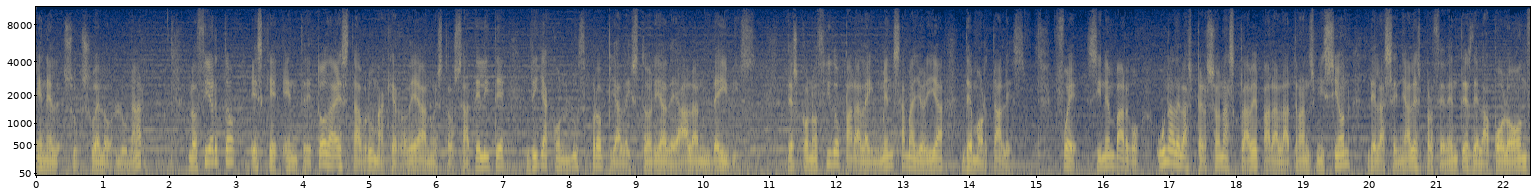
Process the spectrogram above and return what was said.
en el subsuelo lunar? Lo cierto es que entre toda esta bruma que rodea a nuestro satélite brilla con luz propia la historia de Alan Davis, desconocido para la inmensa mayoría de mortales. Fue, sin embargo, una de las personas clave para la transmisión de las señales procedentes del Apolo 11.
